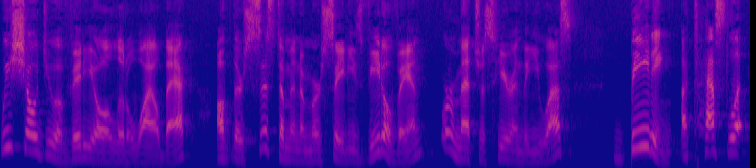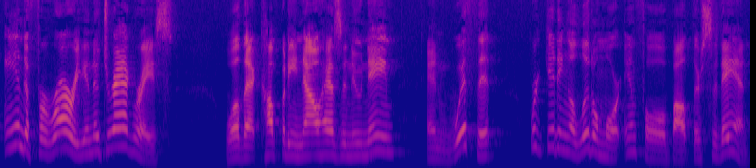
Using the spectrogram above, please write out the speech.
We showed you a video a little while back of their system in a Mercedes Vito van, or Metris here in the US, beating a Tesla and a Ferrari in a drag race. Well, that company now has a new name, and with it, we're getting a little more info about their sedan,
